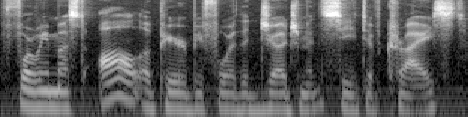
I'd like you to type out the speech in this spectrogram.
For we must all appear before the judgment seat of Christ,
